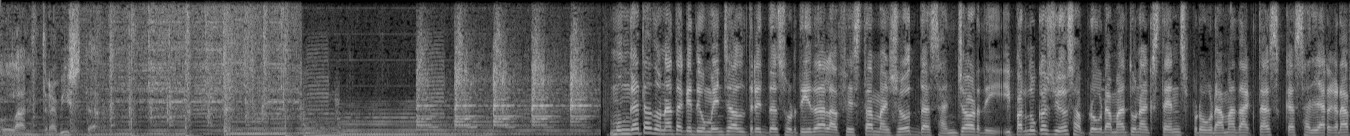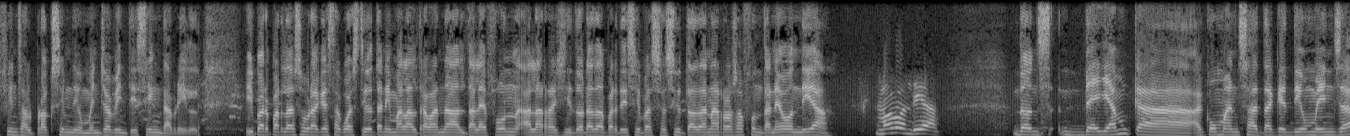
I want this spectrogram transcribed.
L'entrevista. Montgat ha donat aquest diumenge el tret de sortida a la festa major de Sant Jordi i per l'ocasió s'ha programat un extens programa d'actes que s'allargarà fins al pròxim diumenge 25 d'abril. I per parlar sobre aquesta qüestió tenim a l'altra banda del telèfon a la regidora de Participació Ciutadana, Rosa Fontaner. Bon dia. Molt bon dia. Doncs dèiem que ha començat aquest diumenge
